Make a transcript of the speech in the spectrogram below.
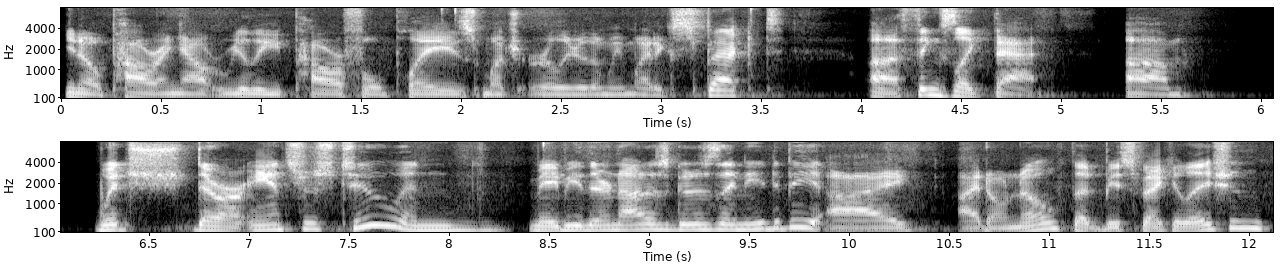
you know powering out really powerful plays much earlier than we might expect. Uh, things like that, um, which there are answers to, and maybe they're not as good as they need to be. I I don't know. That'd be speculation,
